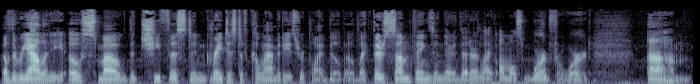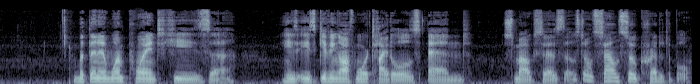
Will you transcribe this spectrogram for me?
of the reality. O Smaug, the chiefest and greatest of calamities," replied Bilbo. Like, there's some things in there that are like almost word for word. Um, but then at one point he's uh, he's he's giving off more titles, and Smaug says, "Those don't sound so creditable."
